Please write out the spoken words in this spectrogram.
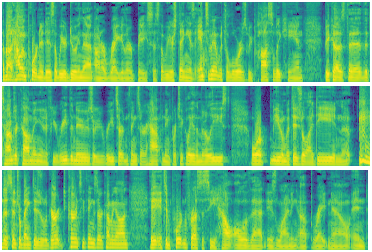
about how important it is that we are doing that on a regular basis, that we are staying as intimate with the Lord as we possibly can, because the, the times are coming, and if you read the news or you read certain things that are happening, particularly in the Middle East, or even with digital ID and the, the central bank digital currency things that are coming on, it's important for us to see how all of that is lining up right now, and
